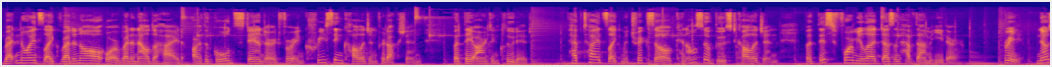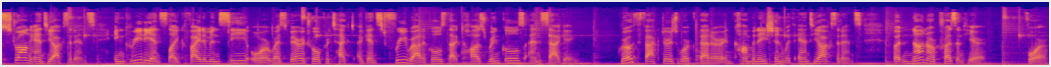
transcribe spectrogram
Retinoids like retinol or retinaldehyde are the gold standard for increasing collagen production, but they aren't included. Peptides like matrixyl can also boost collagen, but this formula doesn't have them either. 3. No strong antioxidants. Ingredients like vitamin C or resveratrol protect against free radicals that cause wrinkles and sagging. Growth factors work better in combination with antioxidants, but none are present here. 4.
